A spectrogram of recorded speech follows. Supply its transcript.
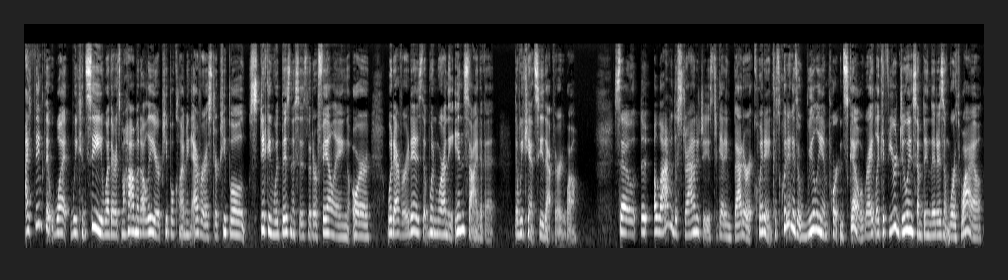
I think that what we can see, whether it's Muhammad Ali or people climbing Everest or people sticking with businesses that are failing or whatever it is, that when we're on the inside of it, that we can't see that very well. So the, a lot of the strategies to getting better at quitting, because quitting is a really important skill, right? Like if you're doing something that isn't worthwhile,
